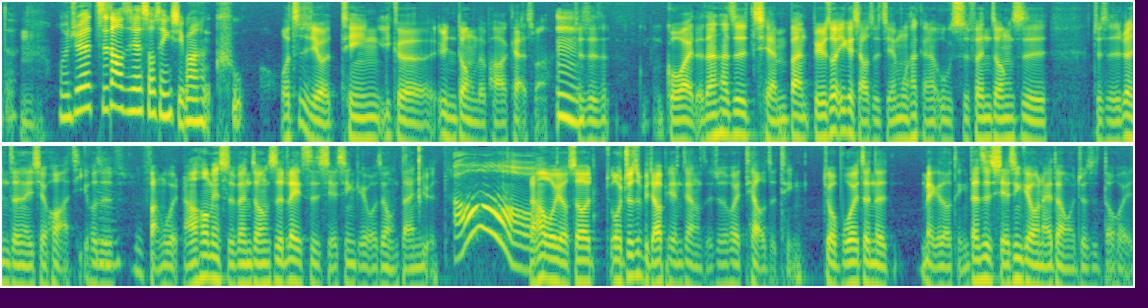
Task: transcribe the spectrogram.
的。嗯，我觉得知道这些收听习惯很酷。我自己有听一个运动的 podcast 嘛，嗯，就是。国外的，但它是前半，比如说一个小时节目，它可能五十分钟是就是认真的一些话题或者访问，嗯、然后后面十分钟是类似写信给我这种单元哦。然后我有时候我就是比较偏这样子，就是会跳着听，就我不会真的每个都听，但是写信给我那一段我就是都会。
